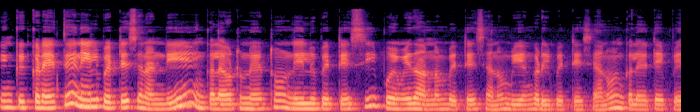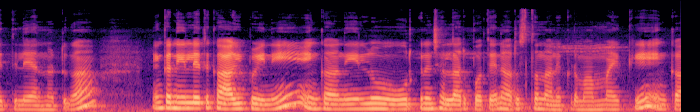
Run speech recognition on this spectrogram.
ఇంక ఇక్కడైతే నీళ్ళు పెట్టేశానండి. ఇంకా లేవటం లేటం నీళ్ళు పెట్టేసి పొయ్యి మీద అన్నం పెట్టేశాను బియ్యం కడిగి పెట్టేశాను. ఇంకా లేట్ అయిపోద్దిలే అన్నట్టుగా. ఇంకా నీళ్ళు అయితే కాగిపోయినాయి. ఇంకా నీళ్ళు ఊరికనే చల్లారిపోతాయని అరుస్తున్నాను ఇక్కడ మా అమ్మాయికి. ఇంకా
